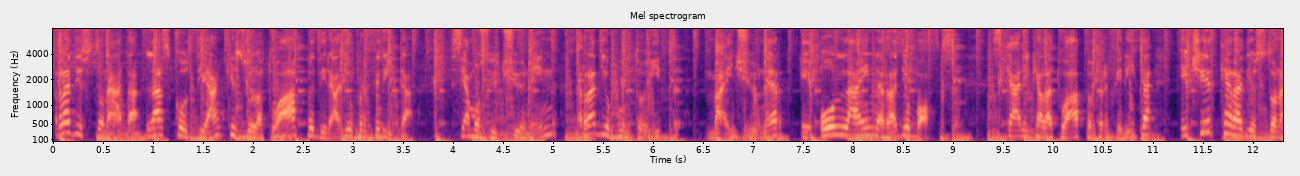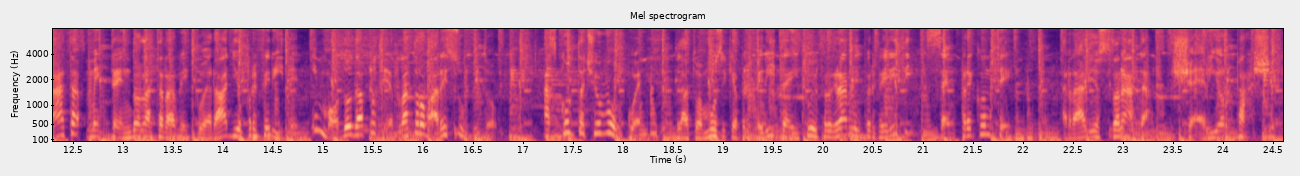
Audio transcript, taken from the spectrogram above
Radio Stonata la ascolti anche sulla tua app di radio preferita. Siamo su TuneIn, Radio.it, MyTuner e online Radio Box. Scarica la tua app preferita e cerca Radio Stonata mettendola tra le tue radio preferite, in modo da poterla trovare subito. Ascoltaci ovunque, la tua musica preferita e i tuoi programmi preferiti sempre con te. Radio Stonata, share your passion.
